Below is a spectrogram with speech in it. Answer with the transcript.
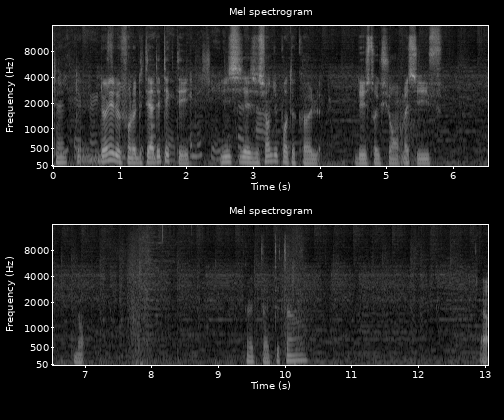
Tin, tin. Données de d'éther détecté. Initialisation du protocole. Destruction massif. Non. Ah,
